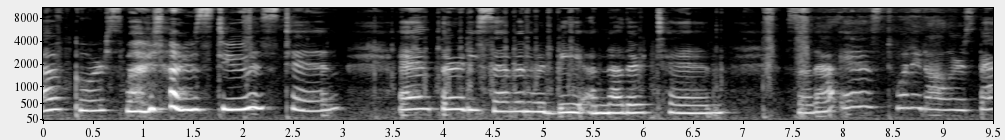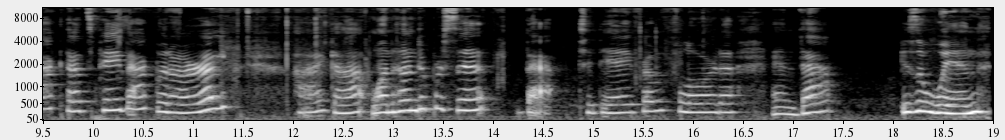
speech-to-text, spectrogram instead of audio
Of course, five times two is 10. And 37 would be another 10. So that is $20 back. That's payback, but all right. I got 100% back today from Florida, and that is a win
